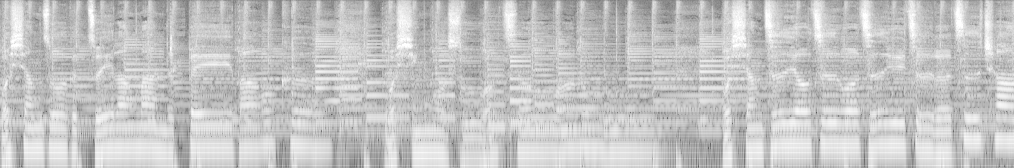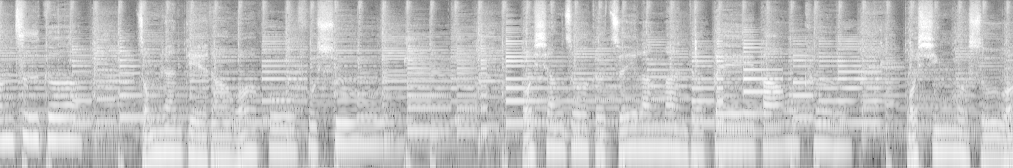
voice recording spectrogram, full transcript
我想做个最浪漫的背包客，我行我素，我走我路。我想自由自我，自娱自乐，自唱自歌。纵然跌倒，我不服输。我想做个最浪漫的背包客，我行我素，我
